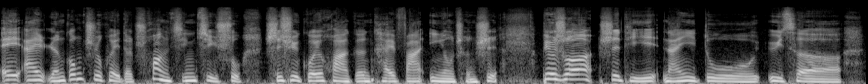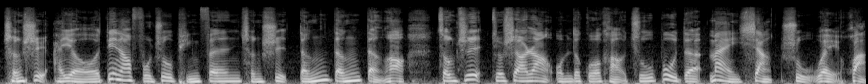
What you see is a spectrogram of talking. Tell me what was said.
AI 人工智慧的创新技术，持续规划跟开发应用城市，比如说试题难易度预测城市，还有电脑辅助评分城市等等等哦。总之就是要让我们的国考逐步的迈向数位化。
